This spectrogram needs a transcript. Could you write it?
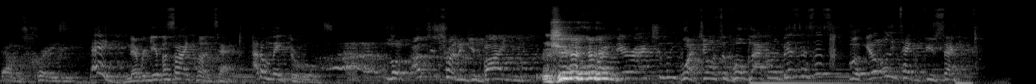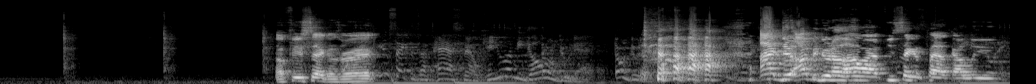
that was crazy. Hey, never give us eye contact. I don't make the rules. Uh, look, I'm just trying to get by you. Right there, actually. What, you don't support black-owned businesses? Look, it'll only take a few seconds. A few seconds, right? A few seconds have passed now. Can you let me go? Don't do that. Don't do that. I do. I'll be doing that. All right, a few seconds past, I You know leave.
